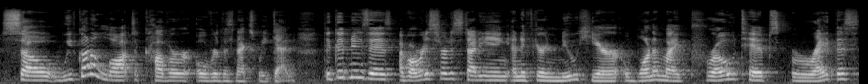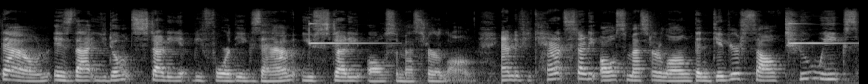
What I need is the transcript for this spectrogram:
So we've got a lot to cover over this next weekend. The good news is I've already started studying. And if you're new here, one of my pro tips, write this down, is that you don't study before the exam, you study all semester long. And if you can't study all semester long, then give yourself two weeks,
